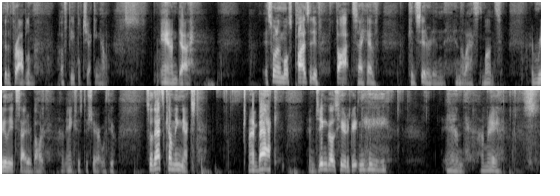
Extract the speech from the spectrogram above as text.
to the problem of people checking out. And uh, it's one of the most positive thoughts I have considered in, in the last months. I'm really excited about it. I'm anxious to share it with you. So that's coming next. I'm back, and Jingo's here to greet me. Hey, and I'm ready to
